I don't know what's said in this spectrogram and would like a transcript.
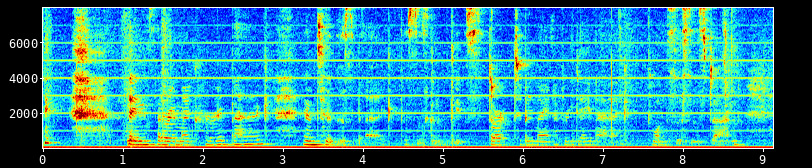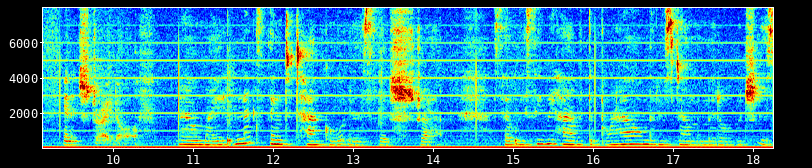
things that are in my current bag into this bag. This is going to start to be my everyday bag once this is done and it's dried off. Now my next thing to tackle is the strap. So we see we have the brown that is down the middle, which is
